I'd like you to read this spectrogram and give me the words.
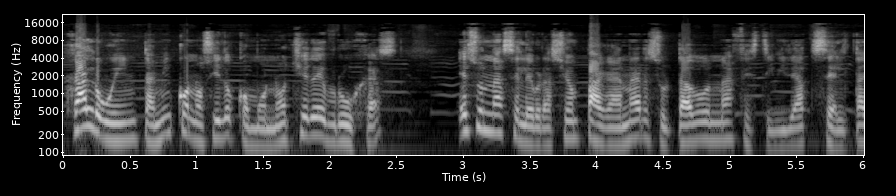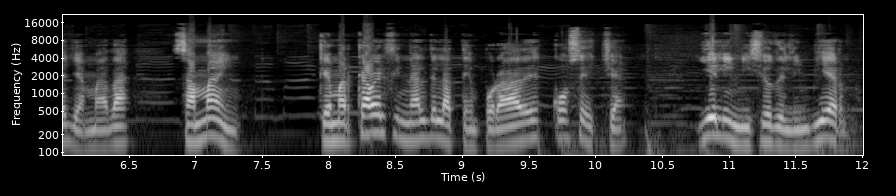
Halloween, también conocido como Noche de Brujas, es una celebración pagana resultado de una festividad celta llamada Samain, que marcaba el final de la temporada de cosecha y el inicio del invierno.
